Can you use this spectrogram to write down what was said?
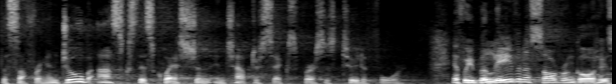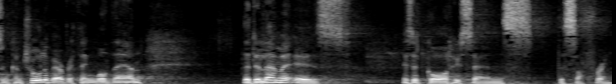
the suffering? And Job asks this question in chapter 6, verses 2 to 4. If we believe in a sovereign God who's in control of everything, well, then the dilemma is is it God who sends the suffering?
